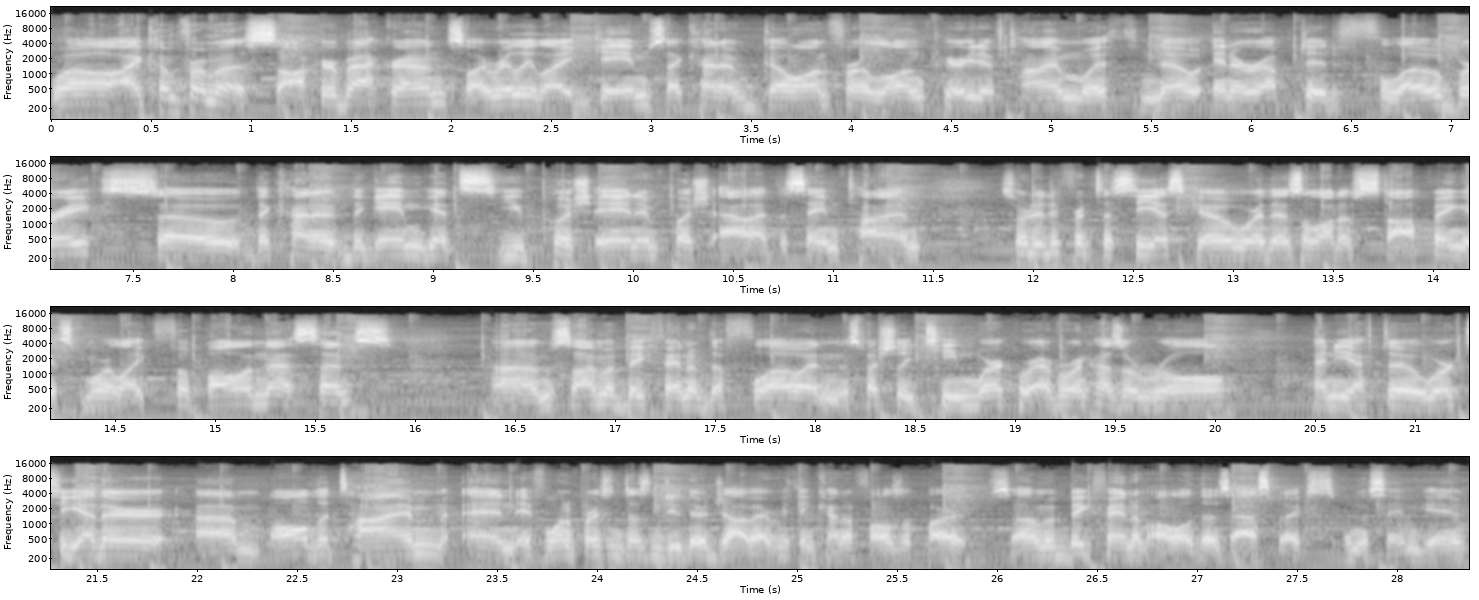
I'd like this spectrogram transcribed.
Well, I come from a soccer background, so I really like games that kind of go on for a long period of time with no interrupted flow breaks. So the kind of the game gets you push in and push out at the same time. Sort of different to CS:GO where there's a lot of stopping. It's more like football in that sense. Um, so I'm a big fan of the flow and especially teamwork where everyone has a role and you have to work together um, all the time. And if one person doesn't do their job, everything kind of falls apart. So I'm a big fan of all of those aspects in the same game.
